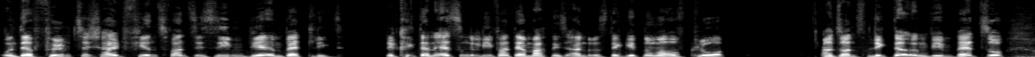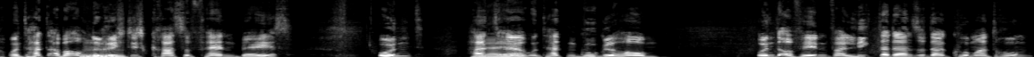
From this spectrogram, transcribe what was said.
und der filmt sich halt 24/7, wie er im Bett liegt. Der kriegt dann Essen geliefert, der macht nichts anderes. Der geht nur mal auf Klo, Ansonsten liegt er irgendwie im Bett so und hat aber auch eine richtig krasse Fanbase und hat Ja, ja. Äh, und hat ein Google Home. Und auf jeden Fall liegt er dann so da kummert rum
